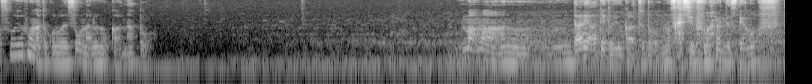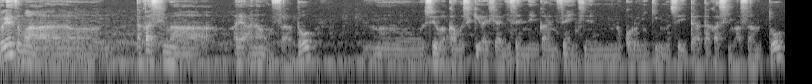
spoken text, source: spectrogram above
そういうふうなところでそうなるのかなと。まあまあ、あの、誰当てというか、ちょっと難しい部分はあるんですけども、とりあえずまあ、高島彩アナウンサーと、手話株式会社2000年から2001年の頃に勤務していた高島さんと、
